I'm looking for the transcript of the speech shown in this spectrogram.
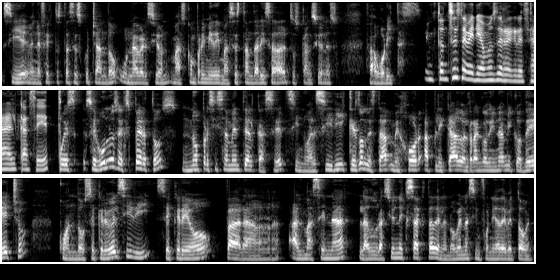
si en efecto estás escuchando una versión más comprimida y más estandarizada de tus canciones favoritas. Entonces deberíamos de regresar al cassette. Pues según los expertos, no precisamente al cassette, sino al CD, que es donde está mejor aplicado el rango dinámico. De hecho, cuando se creó el CD, se creó para almacenar la duración exacta de la novena sinfonía de Beethoven.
